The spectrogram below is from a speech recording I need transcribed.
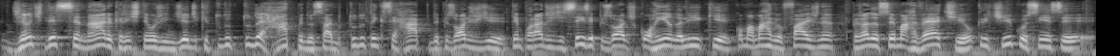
diante desse cenário que a gente tem hoje em dia de que tudo, tudo é rápido, sabe? Tudo tem que ser rápido. Episódios de. temporadas de seis episódios correndo ali, que, como a Marvel faz, né? Apesar de eu ser Marvete, eu critico sim esse.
